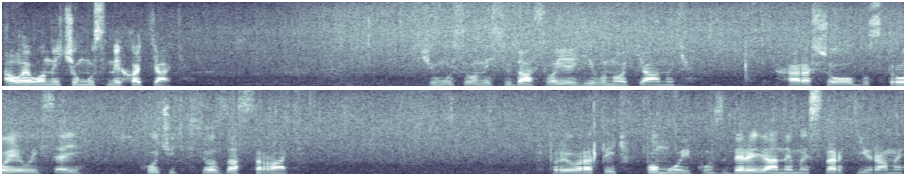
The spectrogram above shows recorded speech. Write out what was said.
Але вони чомусь не хотять. Чомусь вони сюди своє гівно тянуть. Хорошо обустроїлися і хочуть все засрати. Превратить в помойку з дерев'яними сортирами.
